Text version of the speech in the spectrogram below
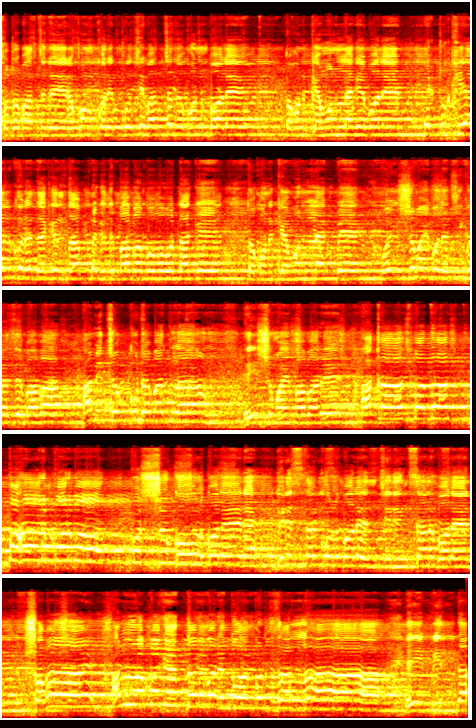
ছোট বাচ্চাদের এরকম করে কচি বাচ্চা যখন বলে, তখন কেমন লাগে বলেন? একটু খেয়াল করে দেখেন তো আপনাকে যে বাবা বাবা ডাকে, তখন কেমন লাগবে? ওই সময় বলে, ঠিক আছে বাবা, আমি চক্ষুটা বাঁধলাম। এই সময় বাবারে আকাশ বাতাস, পাহাড় পর্বত, পশুকুল বলেন ফিরিস্তাকুল বলেন চিনিংসান বলেন সবাই এই বিদ্যা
